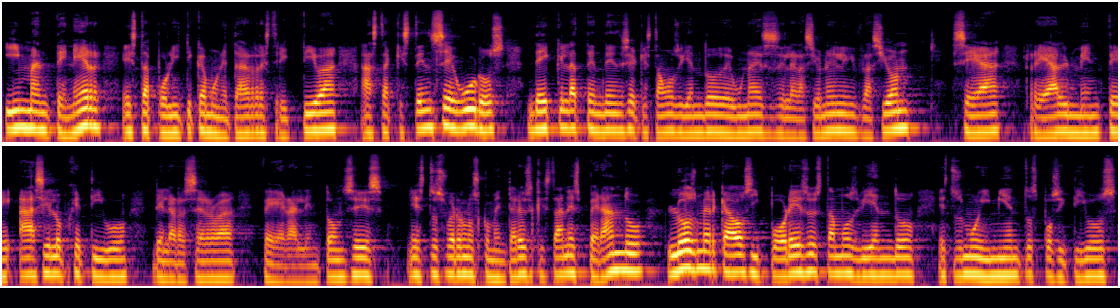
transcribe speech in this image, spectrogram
y mantener esta política monetaria restrictiva hasta que estén seguros de que la tendencia que estamos viendo de una desaceleración en la inflación sea realmente hacia el objetivo de la Reserva Federal. Entonces, estos fueron los comentarios que están esperando los mercados y por eso estamos viendo estos movimientos positivos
